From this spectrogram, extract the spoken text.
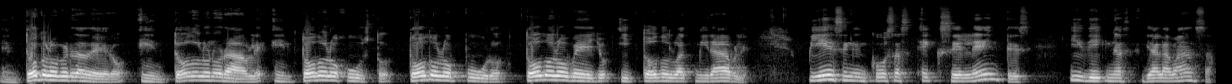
en todo lo verdadero, en todo lo honorable, en todo lo justo, todo lo puro, todo lo bello y todo lo admirable piensen en cosas excelentes y dignas de alabanza.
